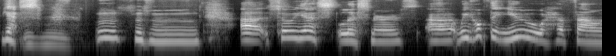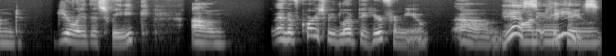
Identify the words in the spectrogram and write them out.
Yes. Mhm. hmm Uh, so, yes, listeners, uh, we hope that you have found joy this week. Um, and of course, we'd love to hear from you. um, Yes, on anything please.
